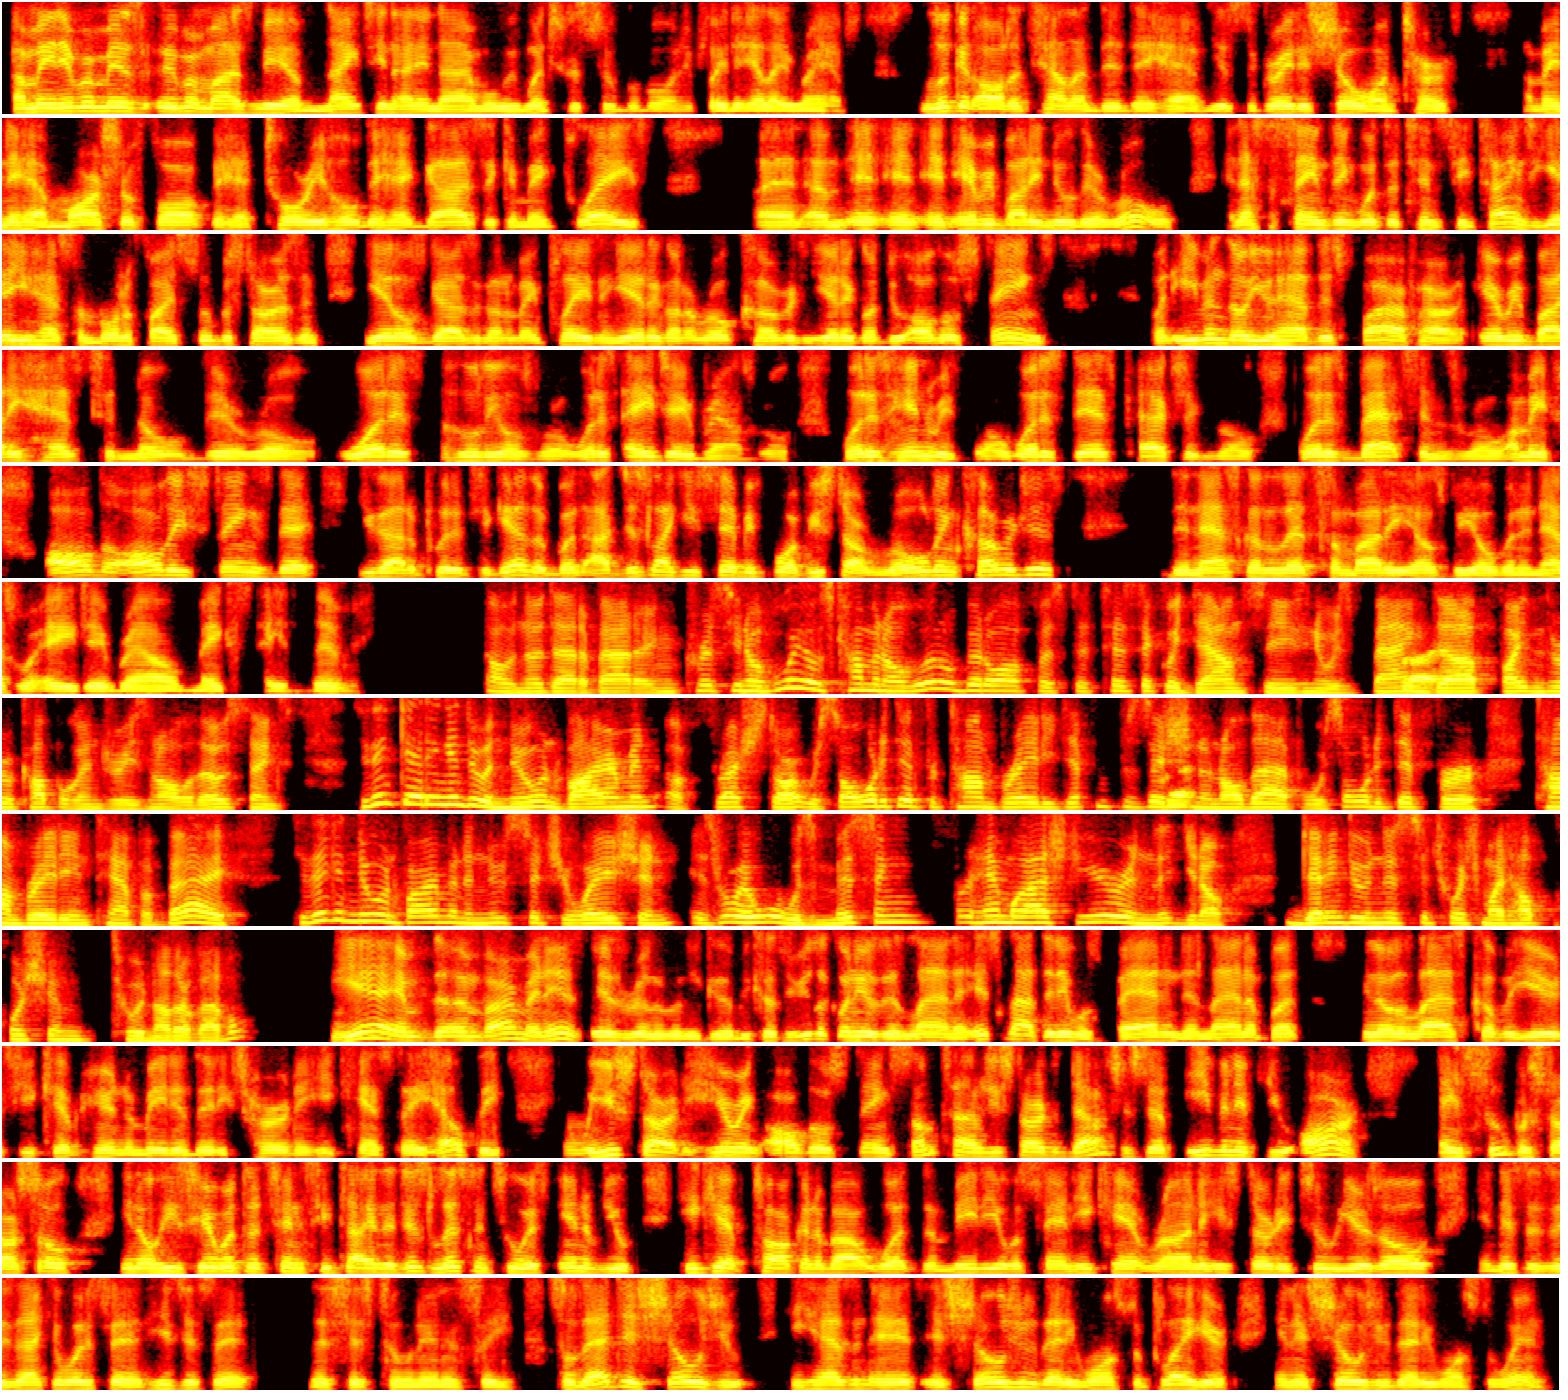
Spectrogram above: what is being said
I mean, it reminds it reminds me of 1999 when we went to the Super Bowl and he played the LA Rams. Look at all the talent that they have. It's the greatest show on turf. I mean, they had Marshall Faulk, they had Torry Holt, they had guys that can make plays and, um, and and and everybody knew their role. And that's the same thing with the Tennessee Titans. Yeah, you have some bona fide superstars, and yeah, those guys are going to make plays, and yeah, they're going to roll coverage, and yeah, they're going to do all those things. But even though you have this firepower, everybody has to know their role. What is Julio's role? What is AJ Brown's role? What is mm-hmm. Henry's role? What is Des Patrick's role? What is Batson's role? I mean, all the all these things that you got to put it together. But I just like you said before, if you start rolling coverages, then that's going to let somebody else be open, and that's where AJ Brown makes a living. Oh, no doubt about it. And Chris, you know, Julio's coming a little bit off a statistically down season. He was banged right. up, fighting through a couple injuries and all of those things. Do you think getting into a new environment, a fresh start, we saw what it did for Tom Brady, different position right. and all that, but we saw what it did for Tom Brady in Tampa Bay. Do you think a new environment, a new situation is really what was missing for him last year? And you know, getting to a new situation might help push him to another level? Yeah, and the environment is is really really good because if you look when he was in Atlanta, it's not that it was bad in Atlanta, but you know the last couple years he kept hearing the media that he's hurt and he can't stay healthy. And when you start hearing all those things, sometimes you start to doubt yourself, even if you are a superstar. So you know he's here with the Tennessee Titans. And just listen to his interview. He kept talking about what the media was saying. He can't run, and he's 32 years old. And this is exactly what he said. He just said, Let's just tune in and see. So that just shows you he has an edge. It shows you that he wants to play here, and it shows you that he wants to win.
